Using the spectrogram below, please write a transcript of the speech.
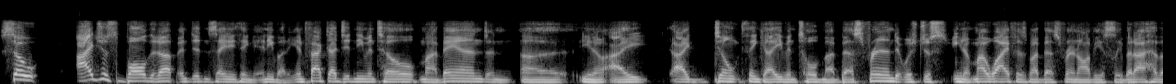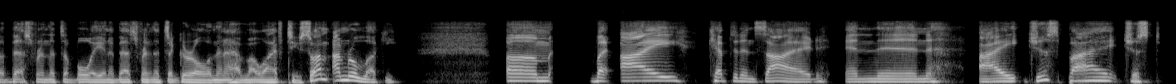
so I just balled it up and didn't say anything to anybody. In fact, I didn't even tell my band, and uh, you know, I I don't think I even told my best friend. It was just, you know, my wife is my best friend, obviously, but I have a best friend that's a boy and a best friend that's a girl, and then I have my wife too. So I'm I'm real lucky. Um, but I kept it inside, and then I just by just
